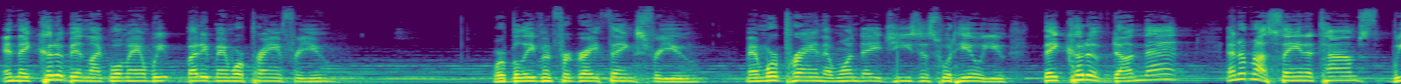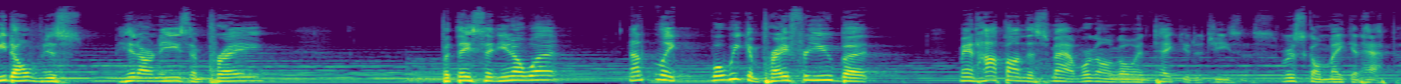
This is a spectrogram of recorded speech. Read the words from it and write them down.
And they could have been like, "Well, man, we buddy, man, we're praying for you. We're believing for great things for you. Man, we're praying that one day Jesus would heal you." They could have done that. And I'm not saying at times we don't just hit our knees and pray. But they said, "You know what? Not only well, we can pray for you, but man, hop on this mat. We're going to go and take you to Jesus. We're just going to make it happen.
